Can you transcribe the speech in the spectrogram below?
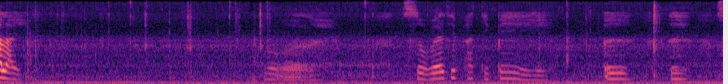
อะไรโอ้ย สวัสดีปาติเป้เออเออส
